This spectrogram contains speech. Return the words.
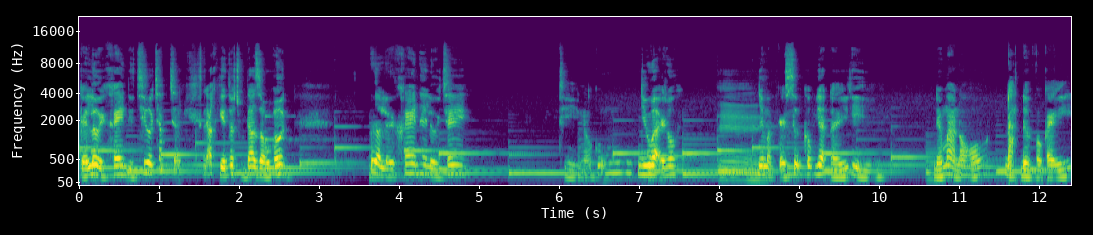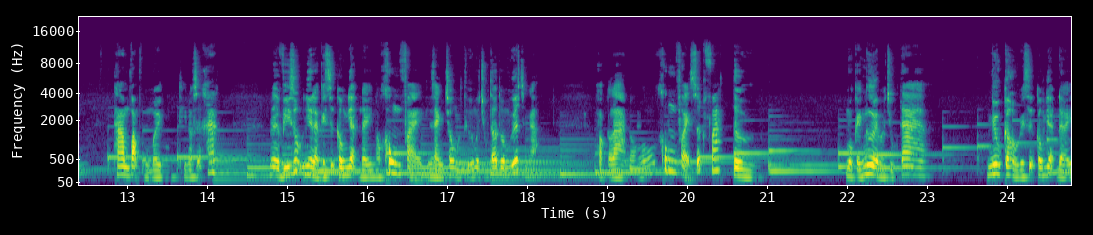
cái lời khen thì chưa chắc đã khiến cho chúng ta giàu hơn. Tức là lời khen hay lời chê thì nó cũng như vậy thôi. Nhưng mà cái sự công nhận đấy thì nếu mà nó đạt được vào cái tham vọng của mình thì nó sẽ khác. Ví dụ như là cái sự công nhận đấy nó không phải dành cho một thứ mà chúng ta tâm huyết chẳng hạn hoặc là nó không phải xuất phát từ một cái người mà chúng ta nhu cầu cái sự công nhận đấy.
